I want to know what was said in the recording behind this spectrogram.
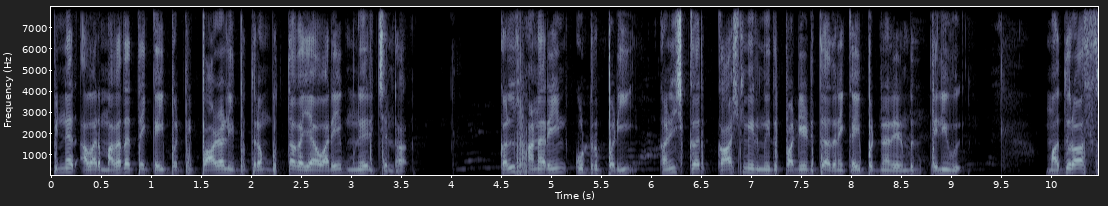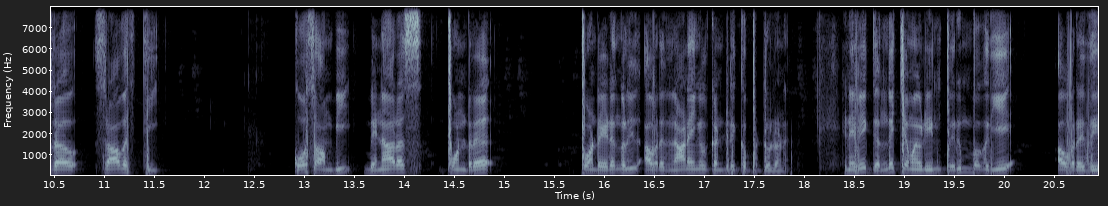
பின்னர் அவர் மகதத்தை கைப்பற்றி பாடலிபுத்திரம் புத்தகையா வரை முன்னேறிச் சென்றார். கல்ஹனரின் கூற்றுப்படி கனிஷ்கர் காஷ்மீர் மீது படையெடுத்து அதனை கைப்பற்றினார் என்பது தெளிவு. மதுரா ஸ்ரா ஸ்ராவஸ்தி கோசாம்பி பெனாரஸ் போன்ற போன்ற இடங்களில் அவரது நாணயங்கள் கண்டெடுக்கப்பட்டுள்ளன. எனவே கங்கை சமவெளியின் பெரும்பகுதியை அவரது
